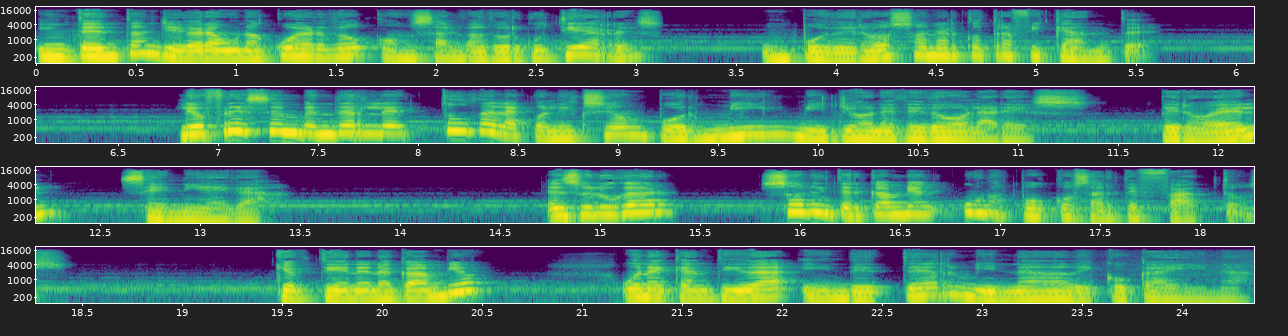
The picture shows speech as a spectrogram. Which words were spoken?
Intentan llegar a un acuerdo con Salvador Gutiérrez, un poderoso narcotraficante. Le ofrecen venderle toda la colección por mil millones de dólares, pero él se niega. En su lugar, solo intercambian unos pocos artefactos. ¿Qué obtienen a cambio? una cantidad indeterminada de cocaína.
